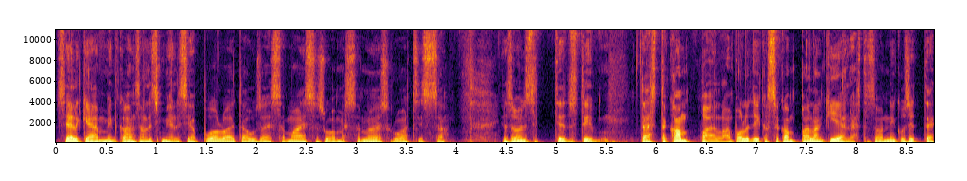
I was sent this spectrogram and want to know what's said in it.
selkeämmin kansallismielisiä puolueita useissa maissa, Suomessa myös, Ruotsissa. Ja se on sitten tietysti, tästä kamppaillaan, politiikassa kamppaillaan kielestä. Se on niin kuin sitten,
